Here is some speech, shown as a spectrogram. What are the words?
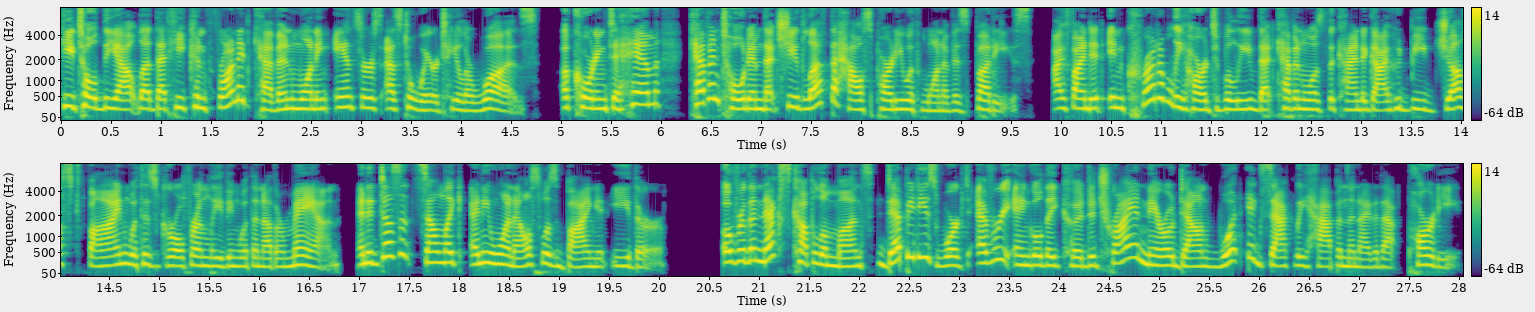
He told the outlet that he confronted Kevin wanting answers as to where Taylor was. According to him, Kevin told him that she'd left the house party with one of his buddies. I find it incredibly hard to believe that Kevin was the kind of guy who'd be just fine with his girlfriend leaving with another man, and it doesn't sound like anyone else was buying it either. Over the next couple of months, deputies worked every angle they could to try and narrow down what exactly happened the night of that party.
